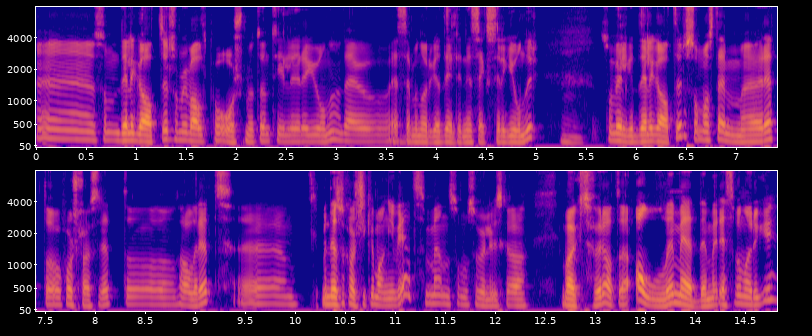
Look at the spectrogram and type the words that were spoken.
eh, som delegater som blir valgt på årsmøtet til regionene. Det er jo SM i Norge er delt inn i seks regioner, som velger delegater som har stemmerett og forslagsrett og talerett. Eh, Men det som kanskje ikke mange vet, men som selvfølgelig vi skal markedsføre, at alle medlemmer i SM Norge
